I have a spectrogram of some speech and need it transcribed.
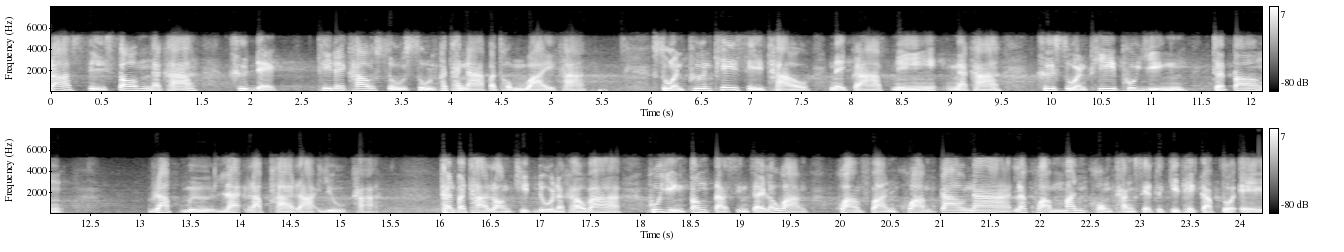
กราฟสีส้มนะคะ คือเด็กที่ได้เข้าสู่ศูนย์พัฒนาปฐมวัยค่ะ ส่วนพื้นที่สีเทาในกราฟนี้นะคะคือส่วนที่ผู้หญิงจะต้องรับมือและรับภาระอยู่ค่ะ ท่านประธานลองคิดดูนะคะว่า ผู้หญิงต้องตัดสินใจระหว่างความฝันความก้าวหน้า และความมั่นคงทางเศรษฐกิจให้กับตัวเอง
